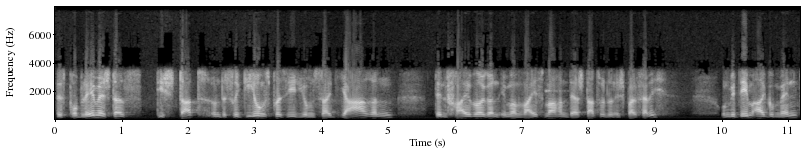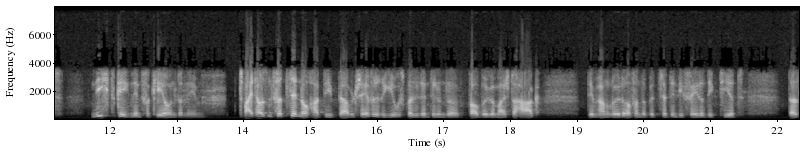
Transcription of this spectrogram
das Problem ist, dass die Stadt und das Regierungspräsidium seit Jahren den Freiburgern immer weismachen, der Stadttunnel ist bald fertig und mit dem Argument nichts gegen den Verkehr unternehmen. 2014 noch hat die Bärbel Schäfer, die Regierungspräsidentin und der Baubürgermeister Haag, dem Herrn Röderer von der BZ in die Feder diktiert, dass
